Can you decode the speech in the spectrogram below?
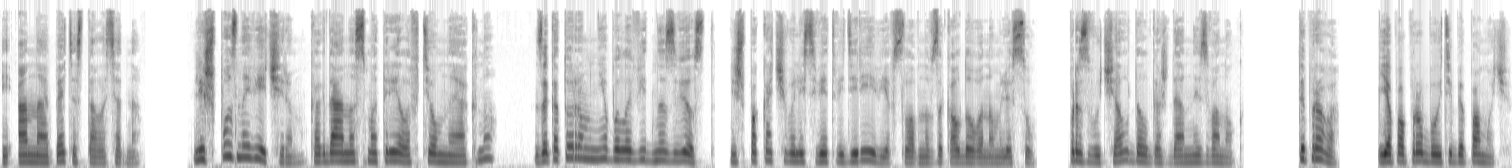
и Анна опять осталась одна. Лишь поздно вечером, когда она смотрела в темное окно, за которым не было видно звезд, лишь покачивались ветви деревьев, словно в заколдованном лесу, прозвучал долгожданный звонок. «Ты права, я попробую тебе помочь.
